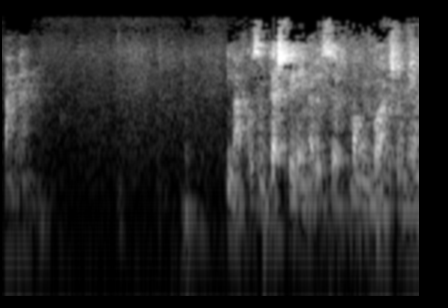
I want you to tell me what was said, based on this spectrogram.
Amen. Imádkozunk testvéreim először magunkban csöndben.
